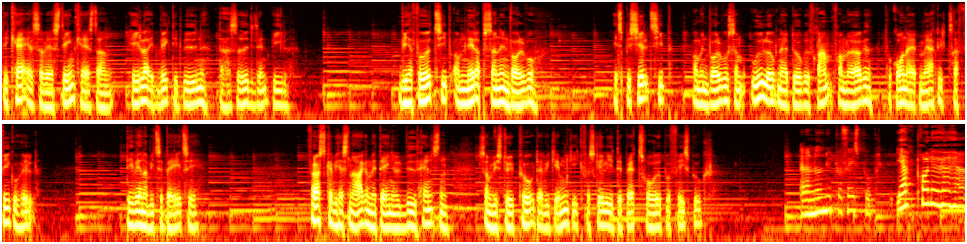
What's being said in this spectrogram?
det kan altså være stenkasteren eller et vigtigt vidne, der har siddet i den bil. Vi har fået tip om netop sådan en Volvo. Et specielt tip om en Volvo, som udelukkende er dukket frem fra mørket på grund af et mærkeligt trafikuheld. Det vender vi tilbage til. Først skal vi have snakket med Daniel Hvid Hansen, som vi stødte på, da vi gennemgik forskellige debattråde på Facebook. Er der noget nyt på Facebook? Ja, prøv lige at høre her.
